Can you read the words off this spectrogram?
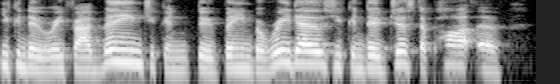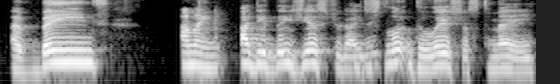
You can do refried beans, you can do bean burritos, you can do just a pot of, of beans. I mean, I did these yesterday. Mm-hmm. Just look delicious to me.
